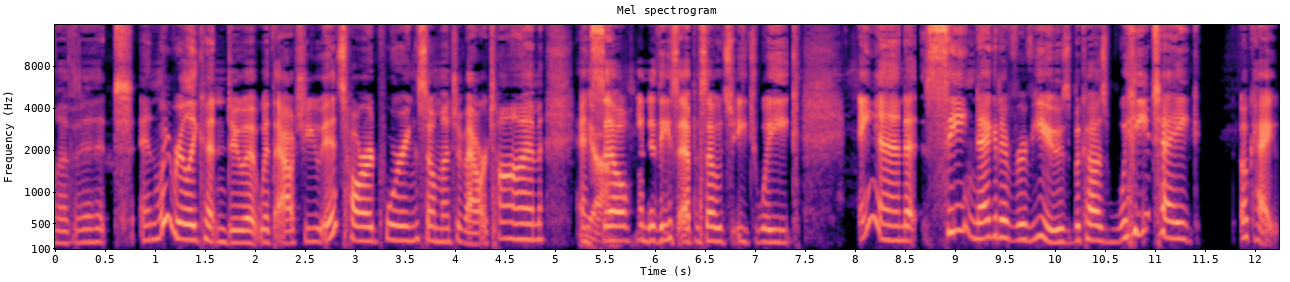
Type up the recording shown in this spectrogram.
Love it. And we really couldn't do it without you. It's hard pouring so much of our time and Yeah. self into these episodes each week and seeing negative reviews because we take, okay,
